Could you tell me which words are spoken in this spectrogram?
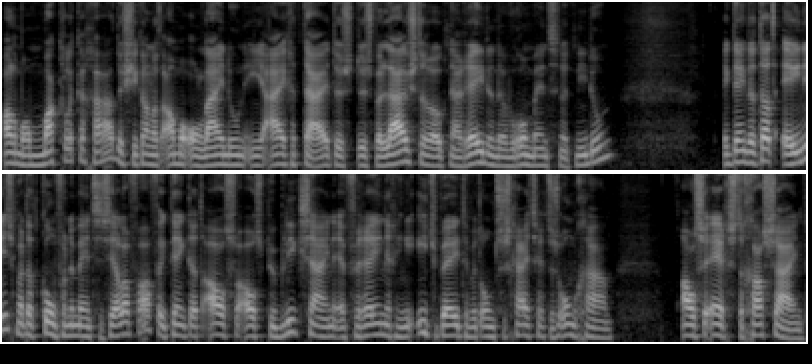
allemaal makkelijker gaat. Dus je kan het allemaal online doen in je eigen tijd. Dus, dus we luisteren ook naar redenen waarom mensen het niet doen. Ik denk dat dat één is, maar dat komt van de mensen zelf af. Ik denk dat als we als publiek zijn en verenigingen iets beter met onze scheidsrechters omgaan, als ze ergens te gast zijn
